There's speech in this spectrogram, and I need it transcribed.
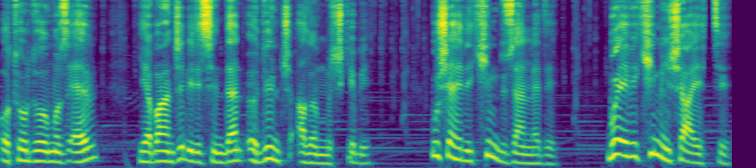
Oturduğumuz ev yabancı birisinden ödünç alınmış gibi. Bu şehri kim düzenledi? Bu evi kim inşa etti?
